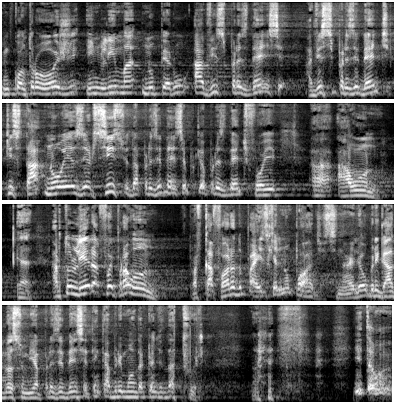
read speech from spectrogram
encontrou hoje em Lima, no Peru, a vice-presidência a vice-presidente que está no exercício da presidência, porque o presidente foi à, ONU. É. Arthur Lira foi para a ONU, para ficar fora do país, que ele não pode, senão ele é obrigado a assumir a presidência e tem que abrir mão da candidatura. Então,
